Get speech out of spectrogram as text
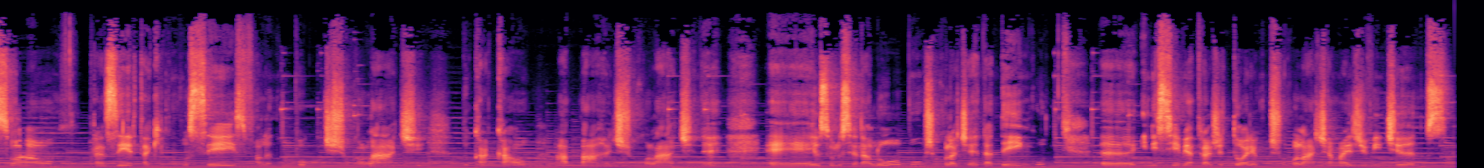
pessoal, prazer estar aqui com vocês, falando um pouco de chocolate, do cacau, a barra de chocolate, né? É, eu sou Luciana Lobo, chocolatier da Dengo, uh, iniciei minha trajetória com chocolate há mais de 20 anos,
